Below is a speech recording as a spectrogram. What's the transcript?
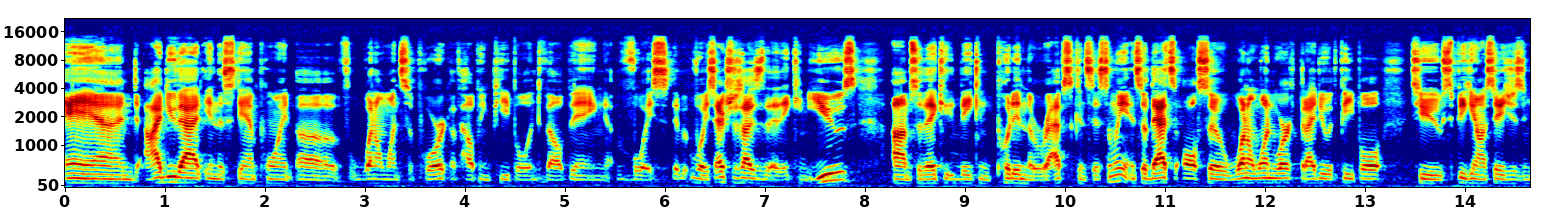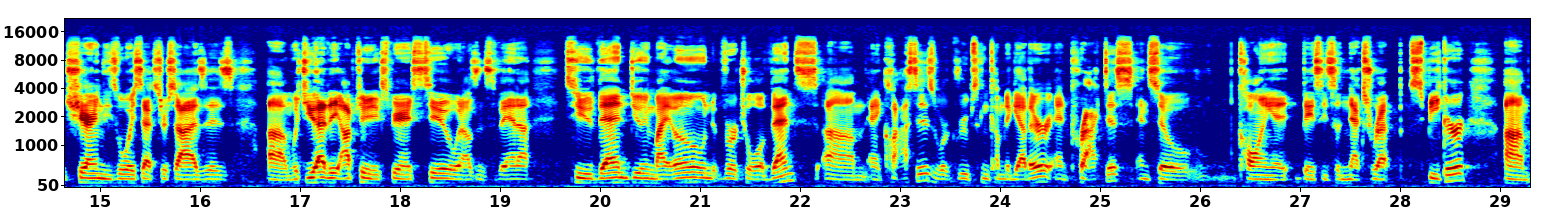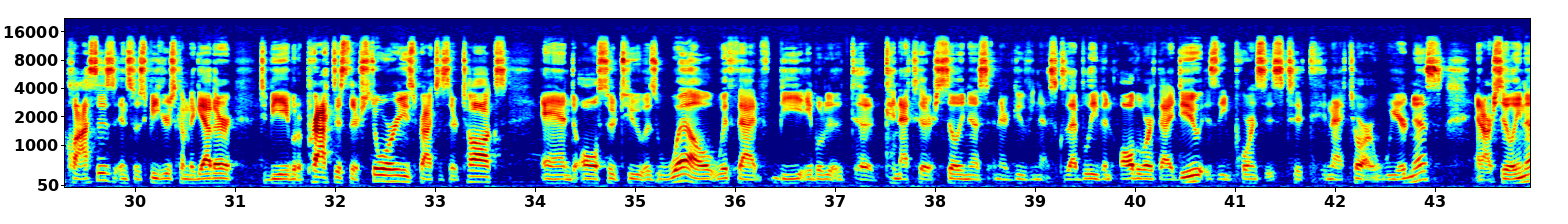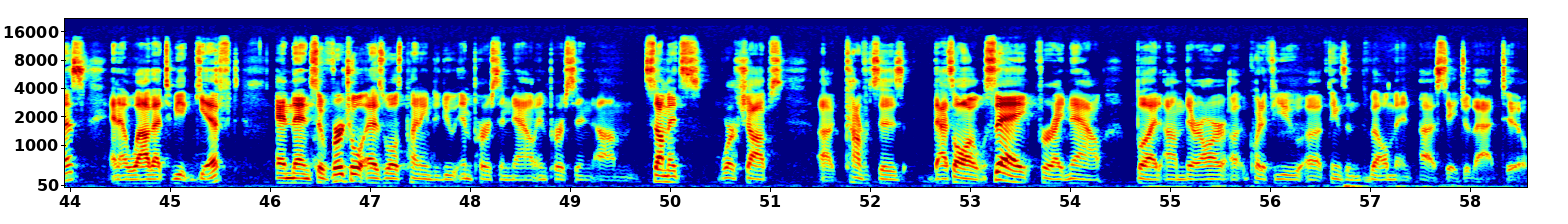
And I do that in the standpoint of one-on-one support of helping people and developing voice voice exercises that they can use, um, so they can, they can put in the reps consistently. And so that's also one-on-one work that I do with people to speaking on stages and sharing these voice exercises, um, which you had the opportunity to experience too when I was in Savannah. To then doing my own virtual events um, and classes where groups can come together and practice. And so calling it basically the next rep speaker um, classes. And so speakers come together to be able to practice their stories, practice their talks, and also to as well with that be able to, to connect to their silliness and their goofiness because i believe in all the work that i do is the importance is to connect to our weirdness and our silliness and allow that to be a gift and then so virtual as well as planning to do in person now in person um, summits workshops uh, conferences that's all i will say for right now but um, there are uh, quite a few uh, things in the development uh, stage of that too.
